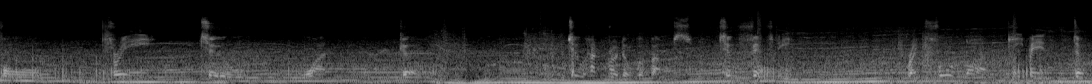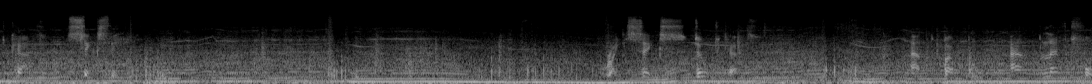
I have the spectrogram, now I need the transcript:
four, three, two, one, go. 200 over bumps, 250. Right four long, keep in, don't cut, 60. Right six, don't cut. And bump, and left four.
